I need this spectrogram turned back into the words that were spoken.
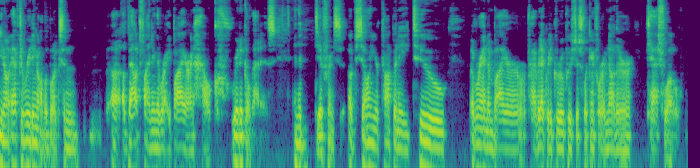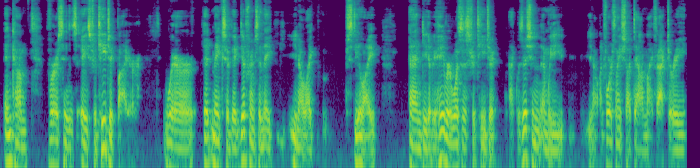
you know, after reading all the books and uh, about finding the right buyer and how critical that is. And the difference of selling your company to a random buyer or private equity group who's just looking for another cash flow income versus a strategic buyer where it makes a big difference. And they, you know, like Steelite and DW Haber was a strategic acquisition, and we, you know, unfortunately shut down my factory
